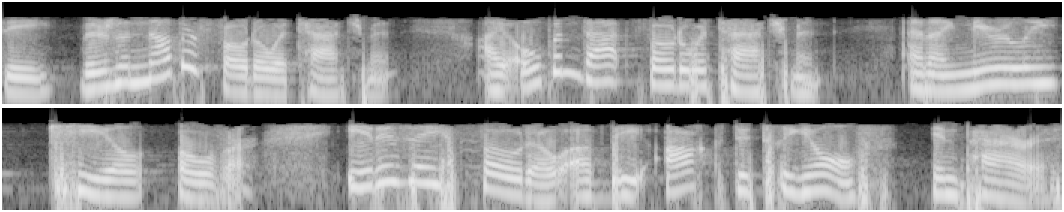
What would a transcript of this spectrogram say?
see there's another photo attachment. I open that photo attachment and I nearly keel over. It is a photo of the Arc de Triomphe in Paris.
